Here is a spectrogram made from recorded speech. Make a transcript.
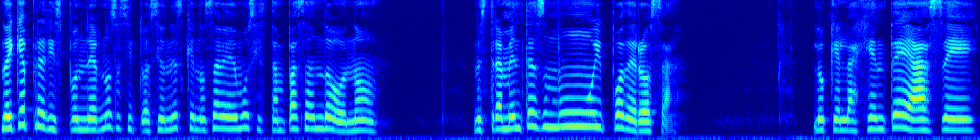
No hay que predisponernos a situaciones que no sabemos si están pasando o no. Nuestra mente es muy poderosa. Lo que la gente hace,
